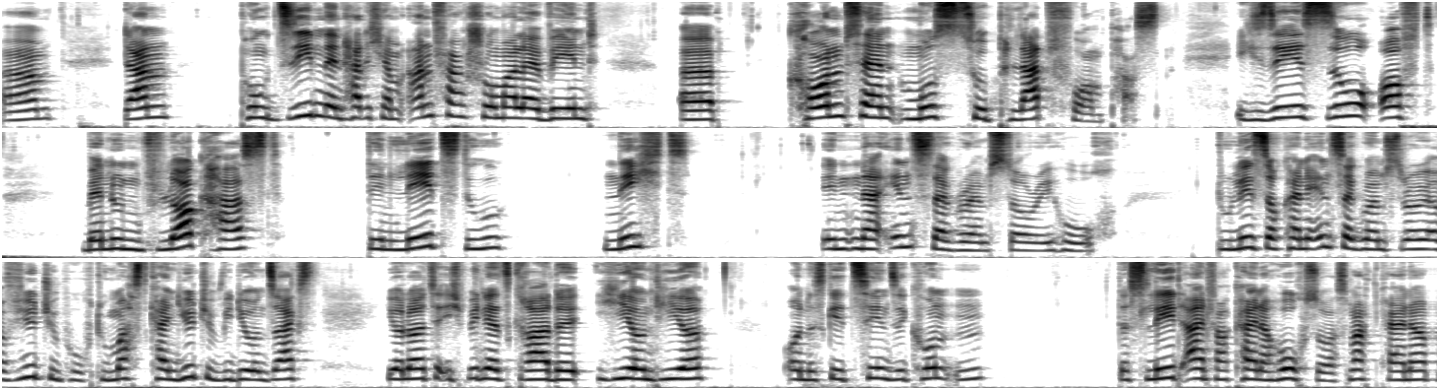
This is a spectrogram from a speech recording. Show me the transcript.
Ähm, dann Punkt 7, den hatte ich am Anfang schon mal erwähnt. Äh, Content muss zur Plattform passen. Ich sehe es so oft, wenn du einen Vlog hast, den lädst du nicht in einer Instagram Story hoch. Du lädst auch keine Instagram Story auf YouTube hoch. Du machst kein YouTube Video und sagst, ja Leute, ich bin jetzt gerade hier und hier und es geht 10 Sekunden das lädt einfach keiner hoch, sowas macht keiner.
